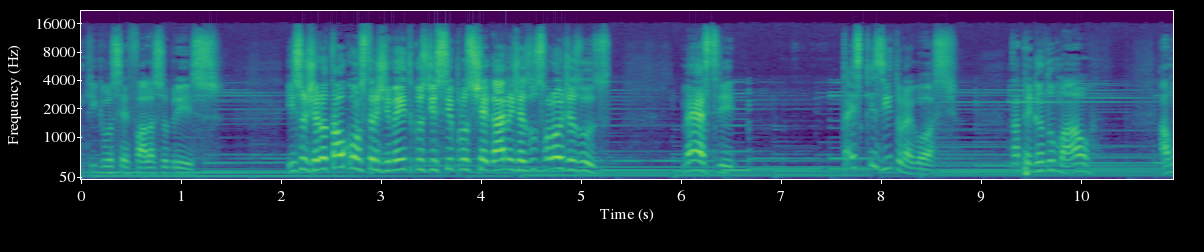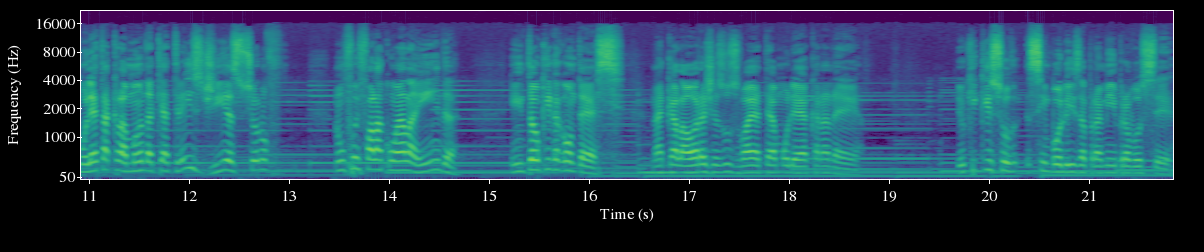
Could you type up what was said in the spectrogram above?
O que, que você fala sobre isso? Isso gerou tal constrangimento que os discípulos chegaram e Jesus falou: Jesus, mestre, tá esquisito o negócio, tá pegando mal. A mulher está clamando aqui há três dias, o senhor não, não foi falar com ela ainda. Então o que, que acontece? Naquela hora Jesus vai até a mulher cananeia. E o que, que isso simboliza para mim e para você?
